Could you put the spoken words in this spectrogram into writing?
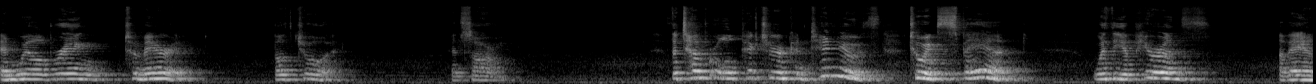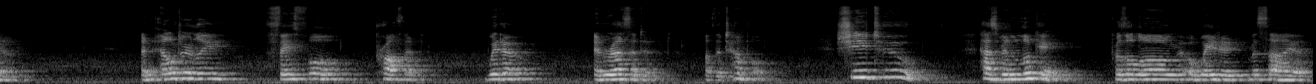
and will bring to Mary both joy and sorrow. The temporal picture continues to expand with the appearance of Anna, an elderly, faithful prophet, widow, and resident of the temple. She too has been looking for the long awaited Messiah.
